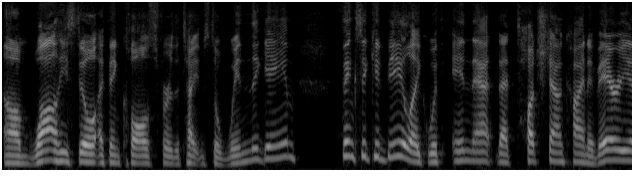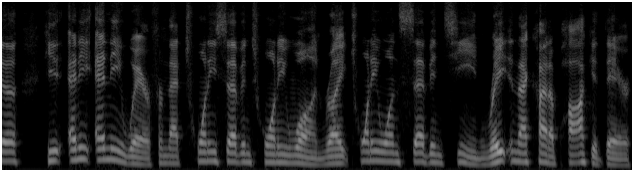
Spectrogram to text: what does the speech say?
um, while he still, I think, calls for the Titans to win the game, thinks it could be like within that that touchdown kind of area. He any anywhere from that 27-21, right? 21-17, right in that kind of pocket there.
